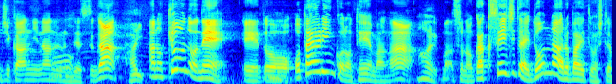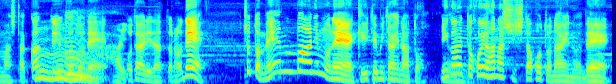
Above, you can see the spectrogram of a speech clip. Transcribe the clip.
時間になるんですが、はい。あの今日のね、えーとお便りんこのテーマが、はい。まあ、その学生時代どんなアルバイトをしてましたかということで、はい。お便りだったのでちょっとメンバーにもね聞いてみたいなと。意外とこういう話したことないので、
